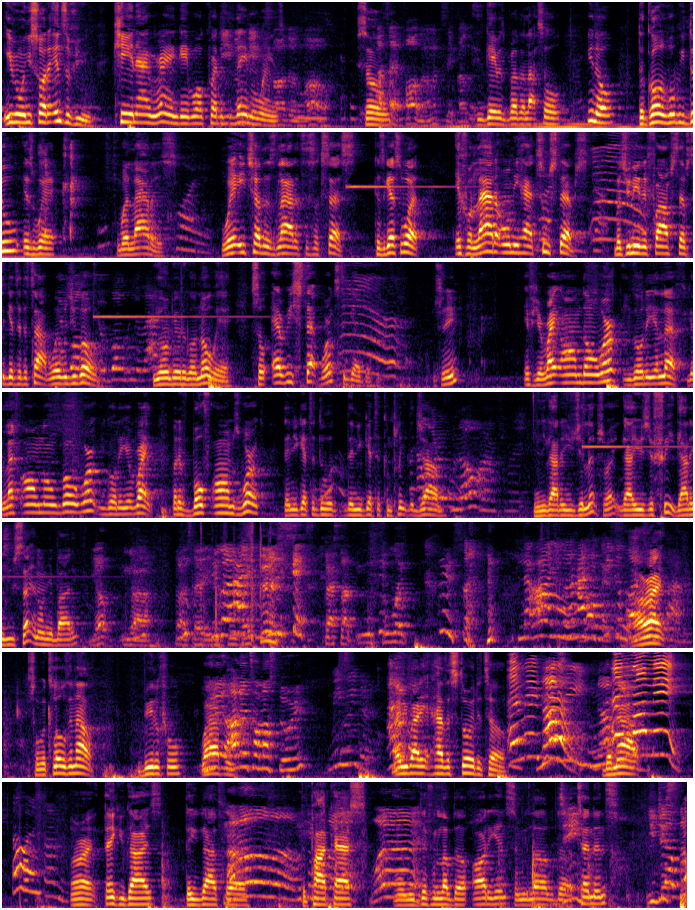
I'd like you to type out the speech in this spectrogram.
Even when you saw the interview, Keenen and Rain gave all credit to Damon gave Wayans. father love. I So father. I meant to say brother. he gave his brother a lot. So you know, the goal, what we do is we're we're ladders. Quiet. We're each other's ladder to success. Because guess what? If a ladder only had two steps, but you needed five steps to get to the top, where would you go? You won't be able to go nowhere. So every step works together. You see? If your right arm don't work, you go to your left. Your left arm don't go work, you go to your right. But if both arms work, then you get to do it. Then you get to complete the job. No arms. And you gotta use your lips, right? You gotta use your feet. Gotta use something on your body. Yep, You gotta, you gotta You gotta have like do this. this. Gotta stop eating food like this. Nah, you gonna have to pick up. All right. So we're closing out. Beautiful. What I happened? didn't tell my story. Me neither. Everybody has a story to tell. Nothing. But now, all right. Thank you guys. Thank you guys for No, the can't go like podcast. And we definitely love the audience and we love the Gee. attendance. You just.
